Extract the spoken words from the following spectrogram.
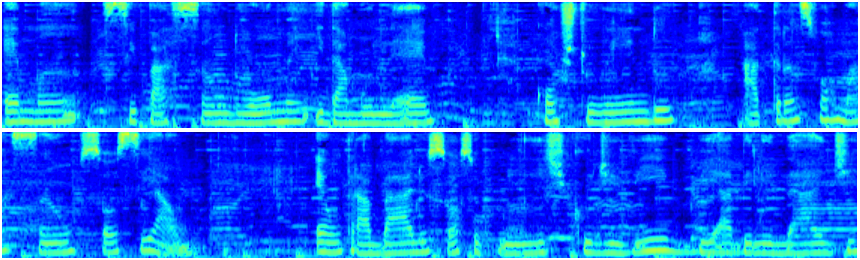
emancipação do homem e da mulher, construindo a transformação social. É um trabalho sociopolítico de viabilidade,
